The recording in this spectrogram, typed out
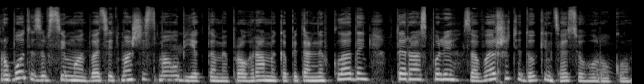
Роботи за всіма 26 об'єктами програми капітальних вкладень в Терасполі завершать до кінця цього року.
